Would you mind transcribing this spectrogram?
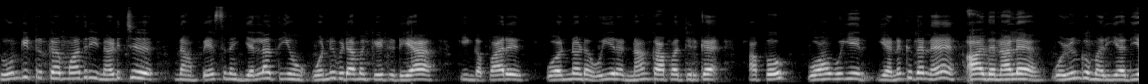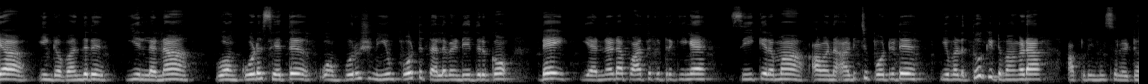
தூங்கிட்டு இருக்க மாதிரி நடிச்சு நான் பேசின எல்லாத்தையும் ஒன்று விடாம கேட்டுட்டியா? இங்க பாரு உன்னோட உயிரை நான் காப்பாத்திருக்கேன். அப்போ உன் உயிர் எனக்கு தானே? அதனால ஒழுங்கு மரியாதையா இங்க வந்துடு. இல்லைன்னா உன் கூட சேர்த்து உன் புருஷனையும் போட்டு தள்ள வேண்டியது இருக்கும். டேய் என்னடா பார்த்துக்கிட்டு இருக்கீங்க? சீக்கிரமா அவனை அடிச்சு போட்டுட்டு இவளை தூக்கிட்டு வாங்கடா அப்படின்னு சொல்லிட்டு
